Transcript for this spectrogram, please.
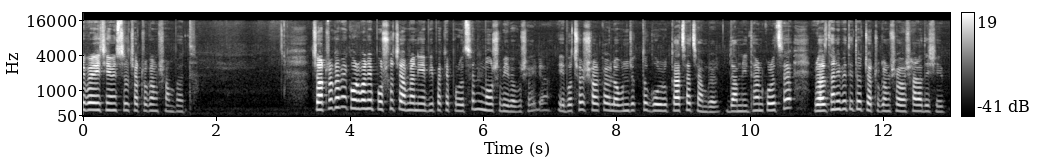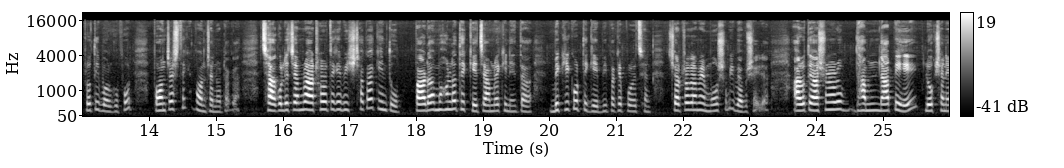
এবার এইচ এই চেমিস্টুল চট্টগ্রাম সংবাদ। চট্টগ্রামে কোরবানির পশু চামড়া নিয়ে বিপাকে পড়েছেন মৌসুমি ব্যবসায়ীরা। এবছর সরকার লবণযুক্ত গরুর কাঁচা চামড়ার দাম নির্ধারণ করেছে। রাজধানী ব্যতীত চট্টগ্রাম সহ সারা দেশে প্রতি বর্গফুট পঞ্চাশ থেকে পঞ্চান্ন টাকা। ছাগলের চামড়া আঠারো থেকে বিশ টাকা, কিন্তু পাড়া মহল্লা থেকে চামড়া কিনে তা বিক্রি করতে গিয়ে বিপাকে পড়েছেন চট্টগ্রামের মৌসুমি ব্যবসায়ীরা। আড়তে আসনারূপ দাম না পেয়ে লোকসানে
